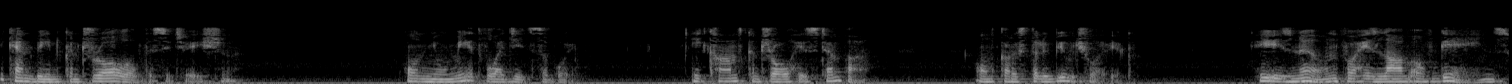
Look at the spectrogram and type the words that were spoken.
He can be in control of the situation. Он не умеет владеть собой. He can't control his temper. Он корыстолюбивый человек. He is known for his love of gains.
